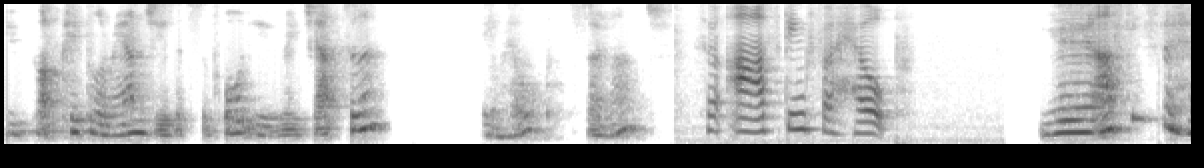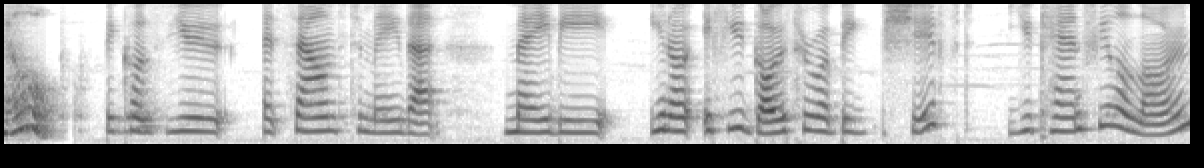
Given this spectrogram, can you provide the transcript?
You've got people around you that support you. Reach out to them. It'll help so much. So, asking for help. Yeah, asking for help. Because yes. you, it sounds to me that maybe you know, if you go through a big shift, you can feel alone.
